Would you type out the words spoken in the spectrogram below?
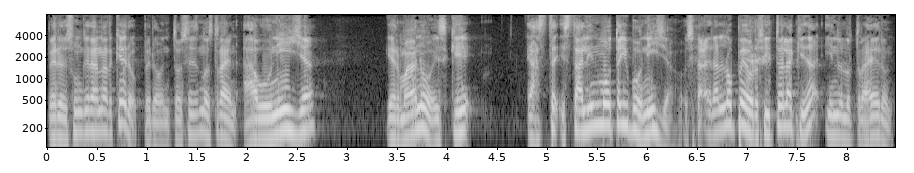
pero es un gran arquero. Pero entonces nos traen a Bonilla, hermano, es que hasta Stalin Mota y Bonilla, o sea, eran lo peorcito de la equidad y nos lo trajeron.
